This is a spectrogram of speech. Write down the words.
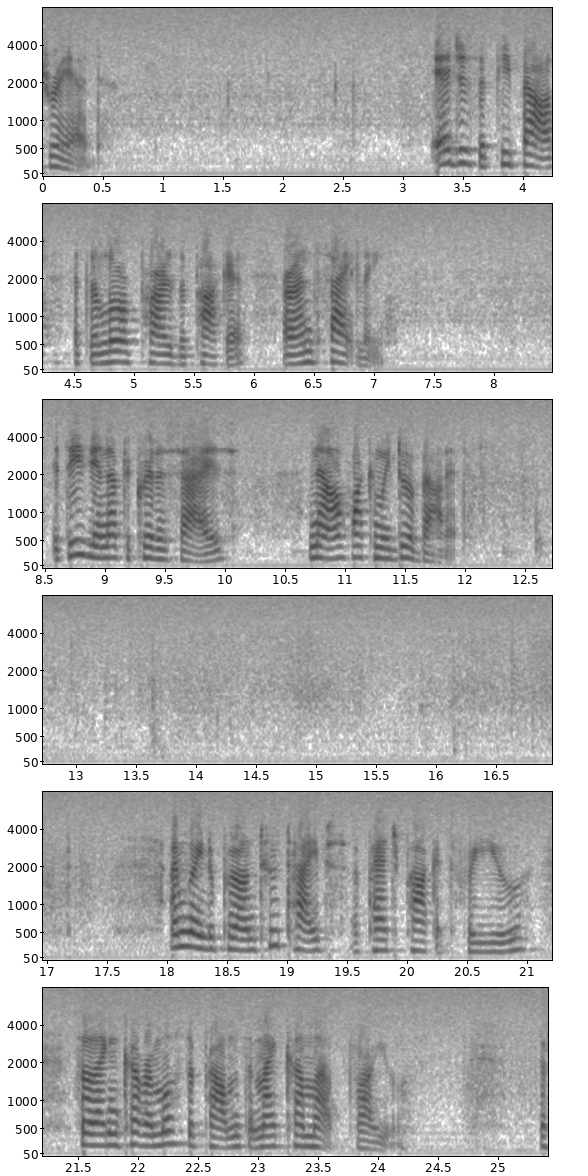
thread. Edges that peep out at the lower part of the pocket are unsightly. It's easy enough to criticize. Now, what can we do about it? I'm going to put on two types of patch pockets for you so that I can cover most of the problems that might come up for you. The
